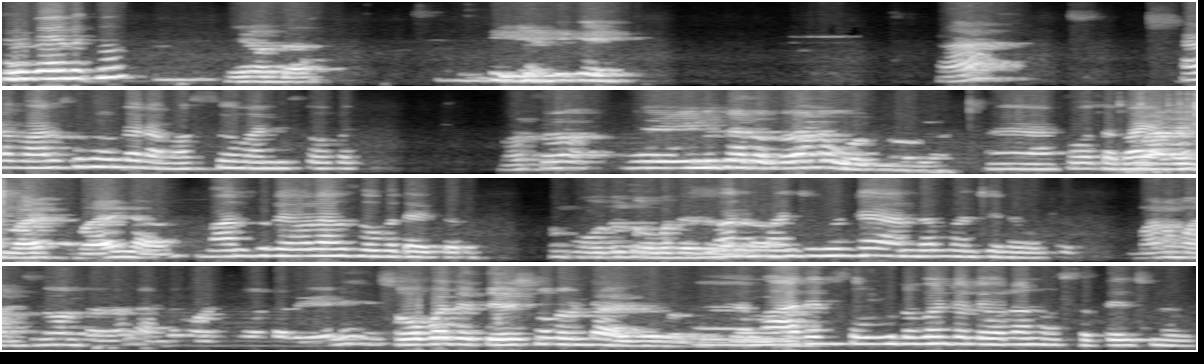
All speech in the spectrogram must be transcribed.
నువ్వెందుకు? ఆడ మనుషులు ఉండరా? మస్తు మంది కదా. మనుషులు ఎవరైనా సోపతి అవుతారు మనం మంచిగా ఉంటే అందరు మంచిగానే ఉంటారు మనం మంచిగా ఉంటాం కానీ అందరూ మంచిగా ఉంటారు కానీ సోపతి తెలిసిన వాళ్ళు ఉంటే ఐదు వేలు ఆ, మా తెలిసి ఊటగంటలు ఎవరైనా వస్తారు తెలిసిన వాళ్ళు.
